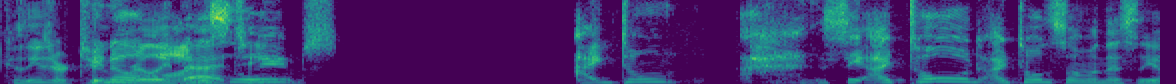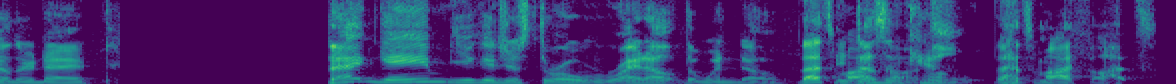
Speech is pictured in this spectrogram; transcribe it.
Because these are two You know, really honestly, bad teams. I don't see. I told I told someone this the other day. That game you can just throw right out the window. That's it my doesn't thoughts. count. That's my thoughts.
